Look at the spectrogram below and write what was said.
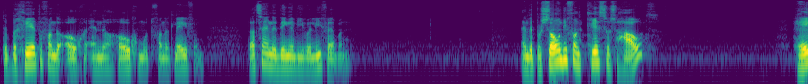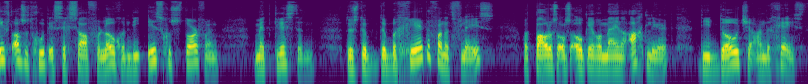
de begeerte van de ogen en de hoogmoed van het leven. Dat zijn de dingen die we lief hebben. En de persoon die van Christus houdt, heeft als het goed is zichzelf verlogen. Die is gestorven met Christen. Dus de, de begeerte van het vlees, wat Paulus ons ook in Romeinen 8 leert, die dood je aan de geest.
